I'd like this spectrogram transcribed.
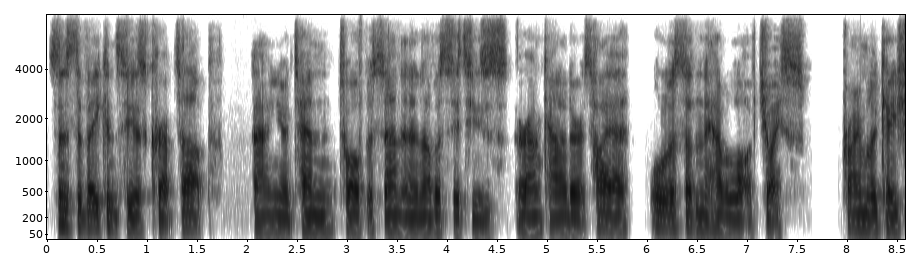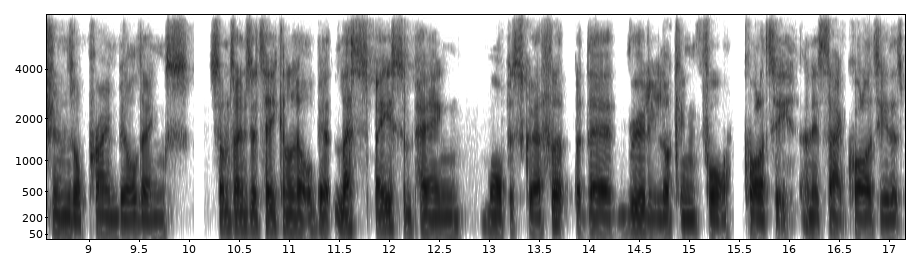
Since the vacancy has crept up, you know 10 12% and in other cities around canada it's higher all of a sudden they have a lot of choice prime locations or prime buildings Sometimes they're taking a little bit less space and paying more per square foot, but they're really looking for quality. And it's that quality that's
